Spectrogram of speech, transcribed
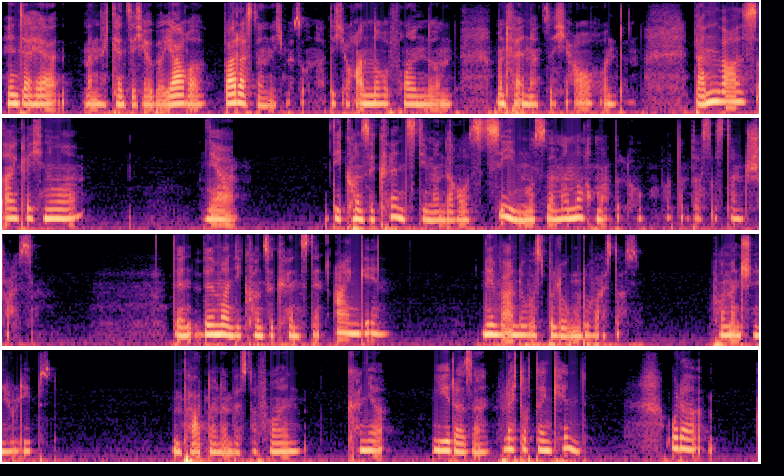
hinterher, man kennt sich ja über Jahre, war das dann nicht mehr so. Dann hatte ich auch andere Freunde und man verändert sich ja auch. Und dann war es eigentlich nur, ja, die Konsequenz, die man daraus ziehen muss, wenn man nochmal belogen wird. Und das ist dann scheiße. Denn will man die Konsequenz denn eingehen? Nehmen wir an, du wirst belogen du weißt das. Von Menschen, die du liebst. Ein Partner, dein bester Freund. Kann ja jeder sein. Vielleicht auch dein Kind. Oder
